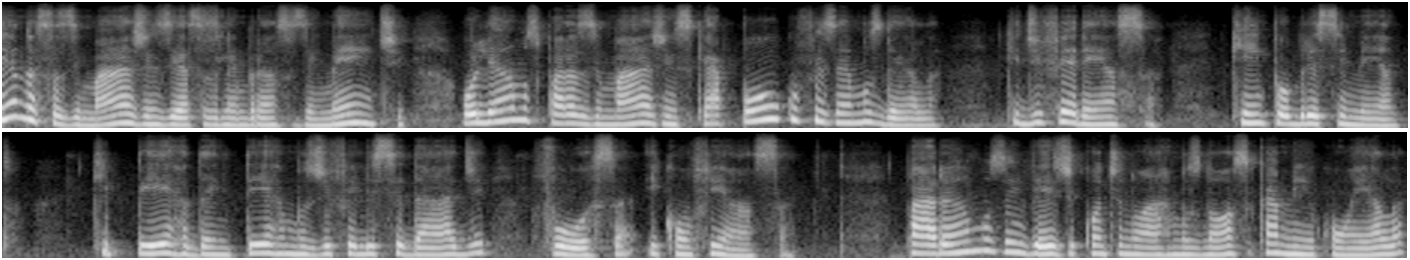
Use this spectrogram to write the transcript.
Tendo essas imagens e essas lembranças em mente, olhamos para as imagens que há pouco fizemos dela. Que diferença, que empobrecimento, que perda em termos de felicidade, força e confiança. Paramos em vez de continuarmos nosso caminho com ela,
